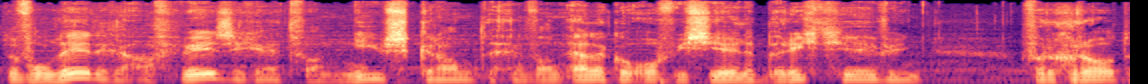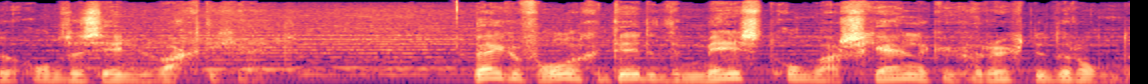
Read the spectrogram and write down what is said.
De volledige afwezigheid van nieuwskranten en van elke officiële berichtgeving vergrootte onze zenuwachtigheid. Bijgevolg deden de meest onwaarschijnlijke geruchten de ronde.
